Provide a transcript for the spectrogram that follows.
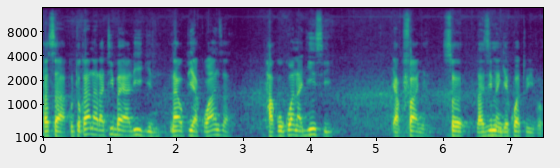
Sasa kutokana na ratiba ya ligi nayo pia kuanza, hakukuwa na jinsi ya kufanya, so lazima ingekuwa tu hivyo.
